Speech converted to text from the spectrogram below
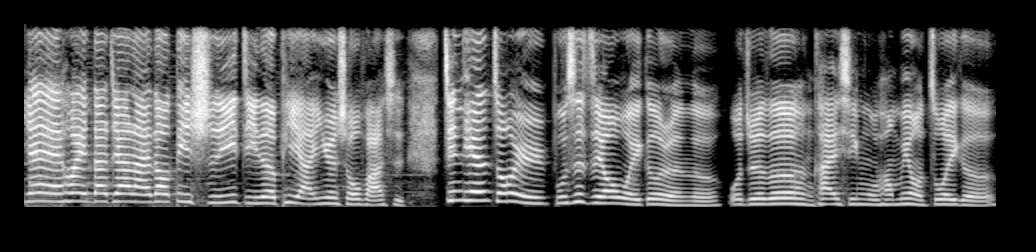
耶欢迎大家来到第十一集的屁雅音乐收发室。今天终于不是只有我一个人了，我觉得很开心。我旁边有坐一个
